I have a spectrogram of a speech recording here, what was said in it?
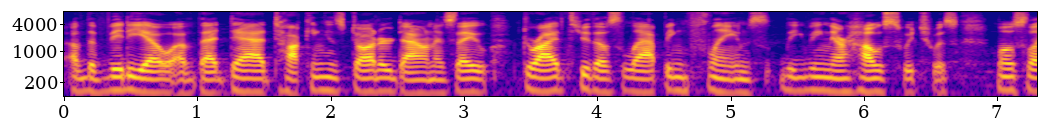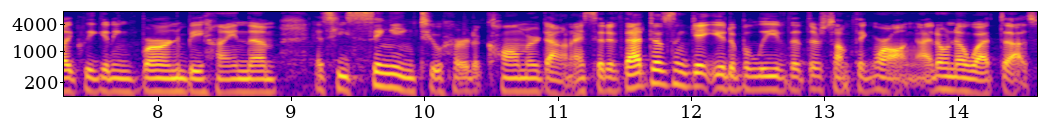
of the video of that dad talking his daughter down as they drive through those lapping flames, leaving their house, which was most likely getting burned behind them, as he's singing to her to calm her down. I said, if that doesn't get you to believe that there's something wrong, I don't know what does.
